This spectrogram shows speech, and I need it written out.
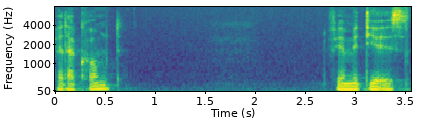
wer da kommt, wer mit dir ist.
